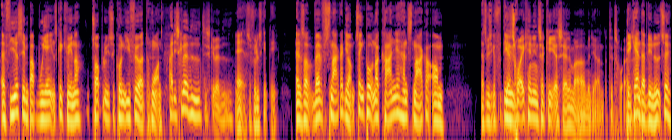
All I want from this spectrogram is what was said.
af fire zimbabwianske kvinder, topløse, kun iført horn. Nej, de skal være hvide. De skal være hvide. Ja, selvfølgelig skal det. Altså, hvad snakker de om? Tænk på, når Kanye, han snakker om... Altså, vi skal... Det, er Jeg tror ikke, han interagerer særlig meget med de andre. Det tror jeg. det kan han da blive nødt til.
